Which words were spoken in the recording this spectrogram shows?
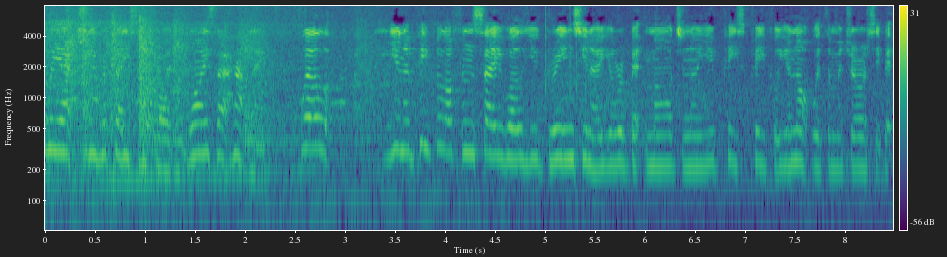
are we actually replacing Trident? Why is that happening? Well, you know, people often say, well, you Greens, you know, you're a bit marginal, you peace people, you're not with the majority, but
